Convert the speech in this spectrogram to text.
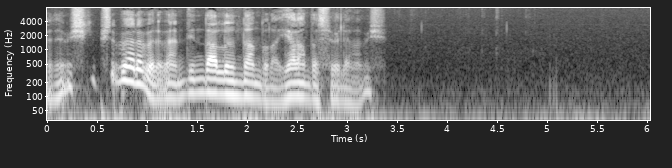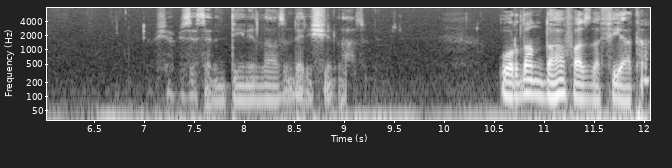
Ve demiş ki işte böyle böyle ben dindarlığımdan dolayı yalan da söylememiş. Bize senin dinin lazım değil, işin lazım. Oradan daha fazla fiyata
